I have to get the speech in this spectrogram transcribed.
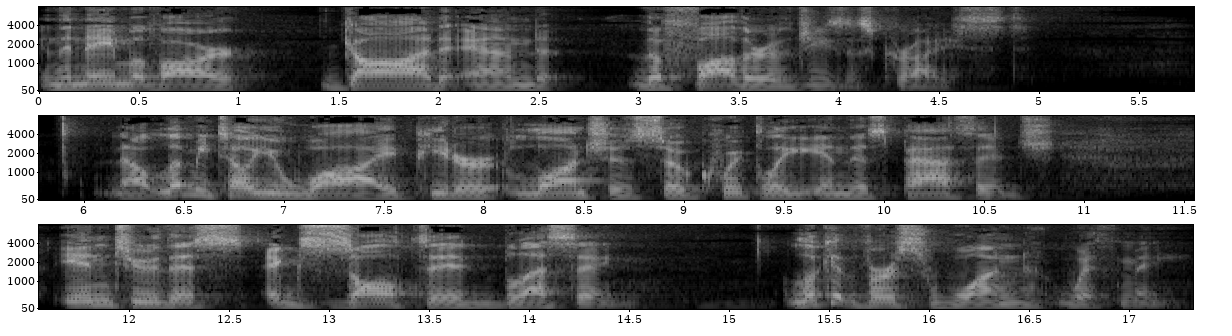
in the name of our God and the Father of Jesus Christ. Now, let me tell you why Peter launches so quickly in this passage into this exalted blessing. Look at verse 1 with me.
